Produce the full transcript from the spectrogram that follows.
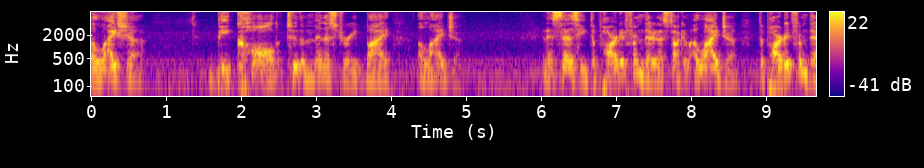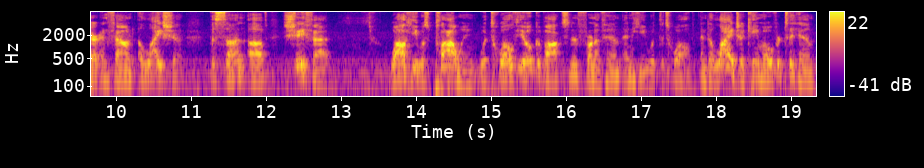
Elisha be called to the ministry by Elijah. And it says he departed from there, that's talking about Elijah, departed from there and found Elisha, the son of Shaphat, while he was plowing with twelve yoke of oxen in front of him, and he with the twelve. And Elijah came over to him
